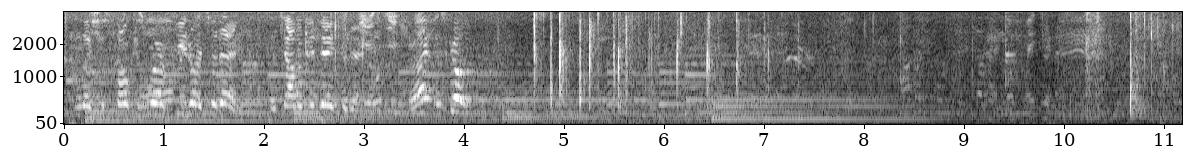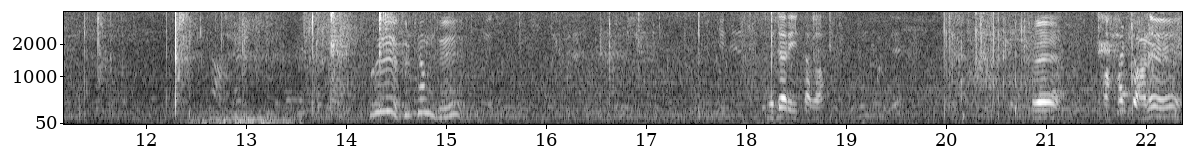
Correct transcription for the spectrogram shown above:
and let's just focus where our feet are today. Let's have a good day today. All right, let's go. 그래 그렇게 하면 돼. 그 자리에 있다가 그래 아, 할 줄 아네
